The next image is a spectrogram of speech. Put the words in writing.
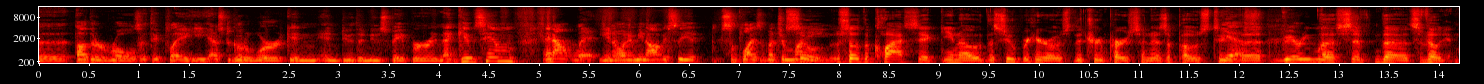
the other roles that they play. He has to go to work and, and do the newspaper, and that gives him an outlet. You know what I mean? Obviously, it supplies a bunch of money. so, so the classic, you know, the superhero's the true person as opposed to Yes, the very much. civ- the civilian.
